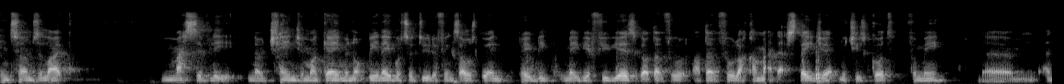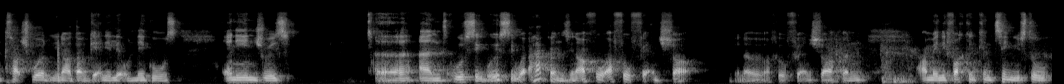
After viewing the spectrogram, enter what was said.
in terms of like massively, you know, changing my game and not being able to do the things I was doing maybe maybe a few years ago, I don't feel I don't feel like I'm at that stage yet, which is good for me. Um, and touch wood, you know, I don't get any little niggles, any injuries, uh, and we'll see. We'll see what happens. You know, I feel I feel fit and sharp. You know, I feel fit and sharp, and I mean, if I can continue still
